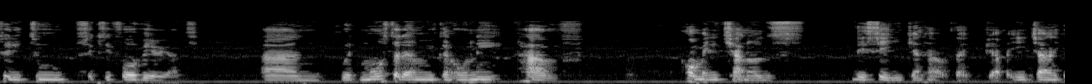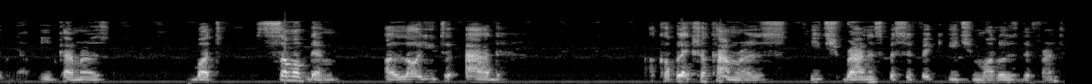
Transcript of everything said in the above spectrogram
32, 64 variants and with most of them you can only have how many channels they say you can have. Like if you have eight channels, you can have eight cameras. But some of them allow you to add a couple extra cameras. Each brand is specific, each model is different.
